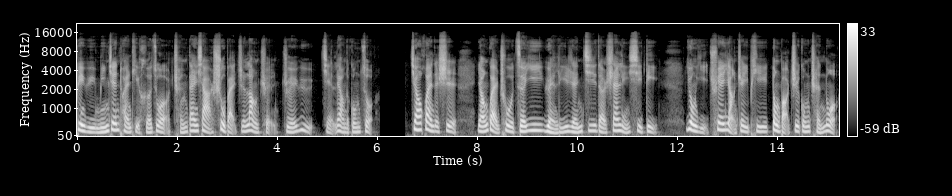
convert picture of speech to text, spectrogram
并与民间团体合作，承担下数百只浪犬绝育减量的工作，交换的是养管处择一远离人迹的山林细地，用以圈养这一批动保志工承诺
